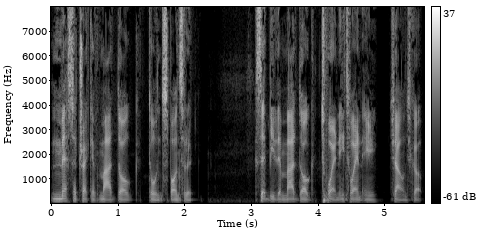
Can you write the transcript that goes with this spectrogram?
miss a trick if Mad Dog don't sponsor it because it'd be the Mad Dog 2020 Challenge Cup.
